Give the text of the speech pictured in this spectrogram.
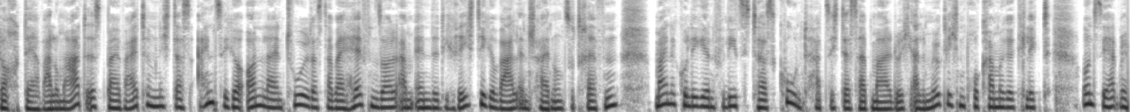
Doch der Wahlomat ist bei weitem nicht das einzige Online-Tool, das dabei helfen soll, am Ende die richtige Wahlentscheidung zu treffen. Meine Kollegin Felicitas Kuhnt hat sich deshalb mal durch alle möglichen Programme geklickt und sie hat mir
